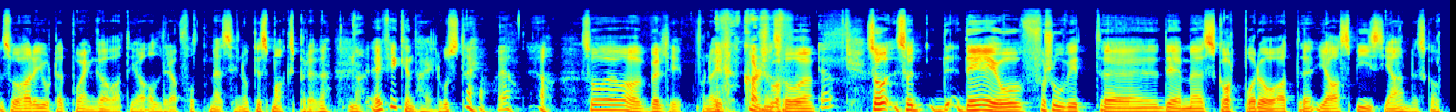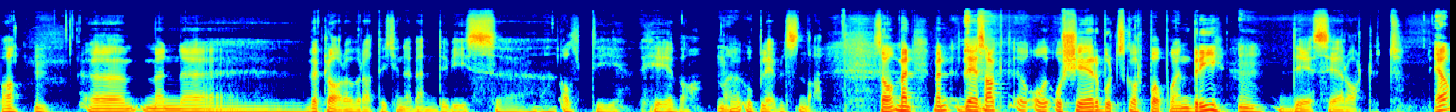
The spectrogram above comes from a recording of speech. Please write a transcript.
så har jeg gjort et poeng av at de aldri har fått med seg noen smaksprøve. Jeg fikk en hel ost, jeg. Ja. Ja, så jeg var veldig fornøyd. Kanskje så, ja. så, så det det er jo for så vidt eh, det med skorpa, da, at eh, ja, spis gjerne skorpa. Mm. Uh, men uh, vær klar over at det ikke nødvendigvis uh, alltid hever eh, opplevelsen, da. Så, men, men det er sagt, å, å skjære bort skorpa på en bri, det ser rart ut. Ja,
